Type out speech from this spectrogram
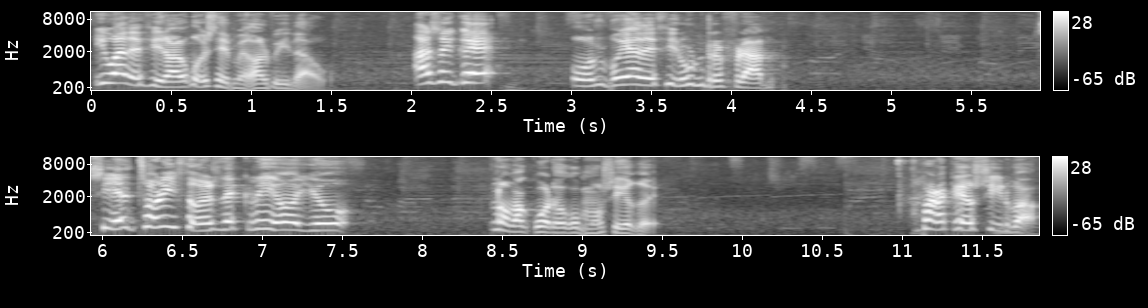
iba a decir algo y se me ha olvidado. Así que os voy a decir un refrán. Si el chorizo es de criollo, no me acuerdo cómo sigue. Para que os sirva.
